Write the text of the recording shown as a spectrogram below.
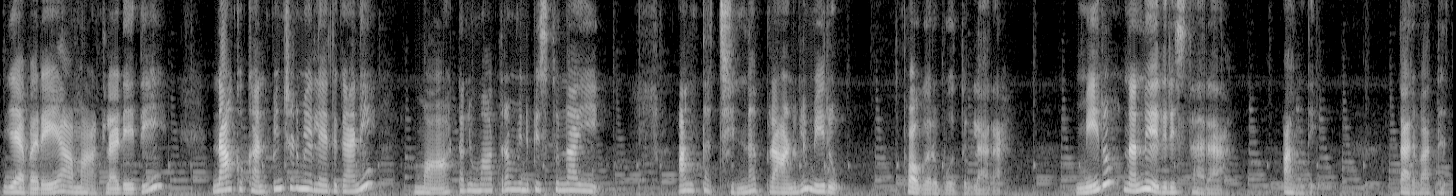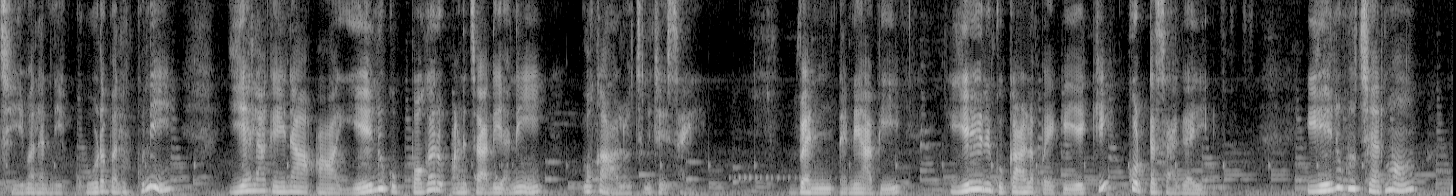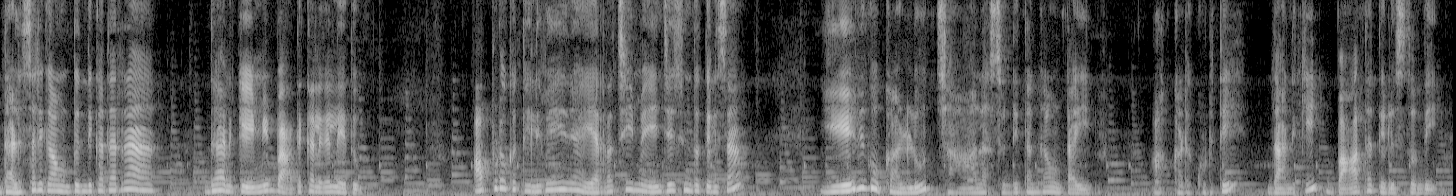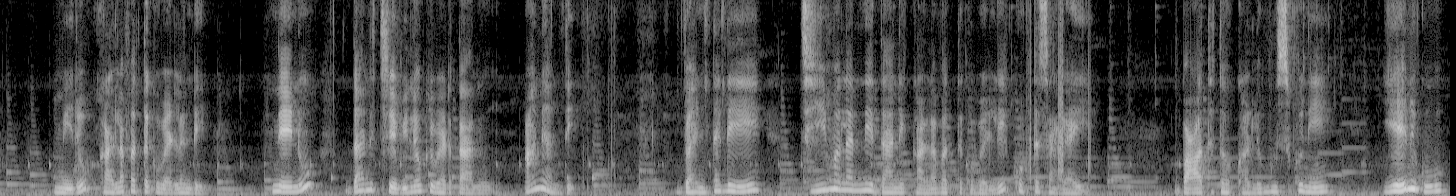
ఎవరే ఆ మాట్లాడేది? నాకు కనిపించడమే లేదు కానీ మాటలు మాత్రం వినిపిస్తున్నాయి. అంత చిన్న ప్రాణులు మీరు పొగరబోతులారా మీరు నన్ను ఎదిరిస్తారా? అంది. తర్వాత చీమలన్నీ కూడబలుక్కుని ఎలాగైనా ఆ ఏనుగు పొగరు అణచాలి అని ఒక ఆలోచన చేశాయి. వెంటనే అవి ఏనుగు కాళ్ళపైకి ఎక్కి కుట్టసాగాయి. ఏనుగు చర్మం దళసరిగా ఉంటుంది కదర్రా. దానికేమీ బాధ కలగలేదు. అప్పుడు ఒక తెలివైన ఎర్రచీమ ఏం చేసిందో తెలుసా? ఏనుగు కళ్ళు చాలా సున్నితంగా ఉంటాయి. అక్కడ కుడితే దానికి బాధ తెలుస్తుంది. మీరు కళ్ళ వద్దకు వెళ్ళండి. నేను దాని చెవిలోకి వెడతాను అని అంది. వెంటనే చీమలన్నీ దాని కళ్ళ వద్దకు వెళ్ళి కుట్టసాగాయి. బాధతో కళ్ళు మూసుకుని ఏనుగు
